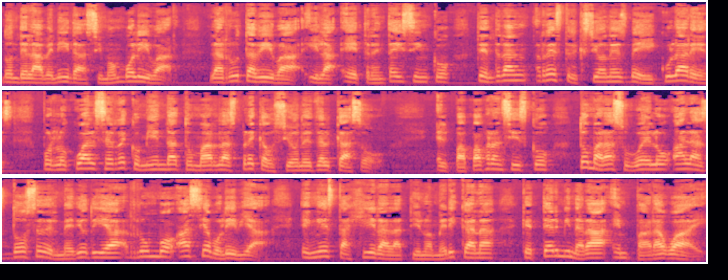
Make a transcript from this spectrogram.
donde la avenida Simón Bolívar, la Ruta Viva y la E35 tendrán restricciones vehiculares, por lo cual se recomienda tomar las precauciones del caso. El Papa Francisco tomará su vuelo a las 12 del mediodía rumbo hacia Bolivia en esta gira latinoamericana que terminará en Paraguay.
